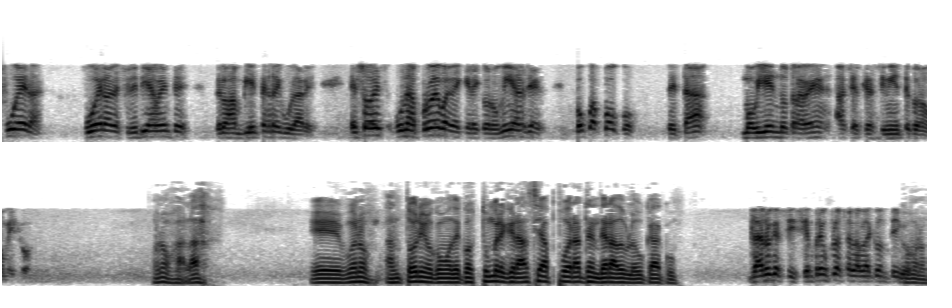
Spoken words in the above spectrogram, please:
fuera fuera definitivamente de los ambientes regulares. Eso es una prueba de que la economía poco a poco se está moviendo otra vez hacia el crecimiento económico. Bueno, ojalá. Eh, bueno, Antonio, como de costumbre, gracias por atender a WKQ. Claro que sí, siempre es un placer hablar contigo.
